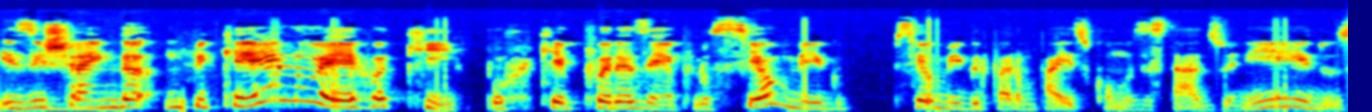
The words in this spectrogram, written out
existe uhum. ainda um pequeno erro aqui, porque, por exemplo, se eu migro, se eu migro para um país como os Estados Unidos,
